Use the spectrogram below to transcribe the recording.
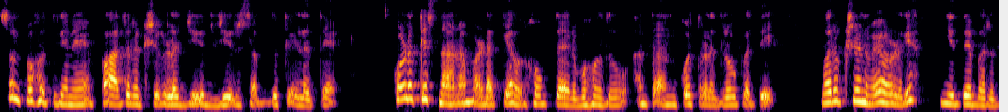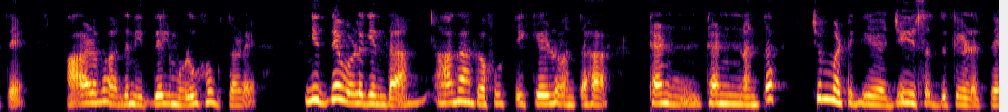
ಸ್ವಲ್ಪ ಹೊತ್ತಿಗೆನೆ ಪಾದರಕ್ಷೆಗಳ ಜೀರ್ ಜೀರ್ ಶಬ್ದ ಕೇಳುತ್ತೆ. ಕೊಳಕ್ಕೆ ಸ್ನಾನ ಮಾಡಕ್ಕೆ ಅವ್ರು ಹೋಗ್ತಾ ಇರಬಹುದು ಅಂತ ಅನ್ಕೋತಾಳೆ ದ್ರೌಪದಿ. ಮರುಕ್ಷಣವೇ ಅವಳಿಗೆ ನಿದ್ದೆ ಬರುತ್ತೆ. ಆಳವಾದ ನಿದ್ದೆಲಿ ಮುಳುಗಿ ಹೋಗ್ತಾಳೆ. ನಿದ್ದೆ ಒಳಗಿಂದ ಆಗಾಗ ಹುಟ್ಟಿ ಕೇಳುವಂತಹ ಟಣ್ ಟಣ್ ಅಂತ ಚುಮ್ಮಟಿಗೆ ಜೀ ಸದ್ದು ಕೇಳುತ್ತೆ.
